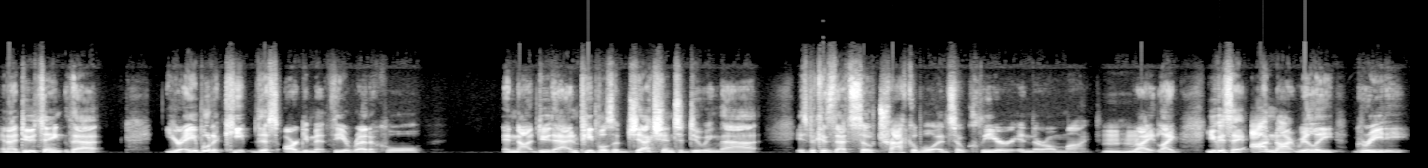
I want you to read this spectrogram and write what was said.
And I do think that you're able to keep this argument theoretical and not do that. And people's objection to doing that is because that's so trackable and so clear in their own mind. Mhm. Right? Like you can say I'm not really greedy.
